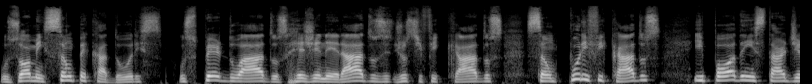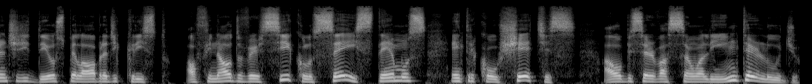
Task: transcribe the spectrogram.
os homens são pecadores, os perdoados, regenerados e justificados são purificados e podem estar diante de Deus pela obra de Cristo. Ao final do versículo 6, temos entre colchetes a observação ali interlúdio.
